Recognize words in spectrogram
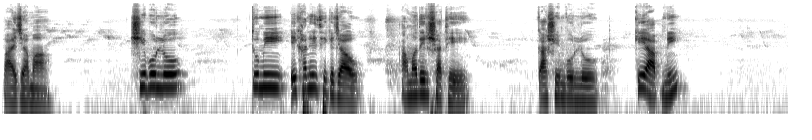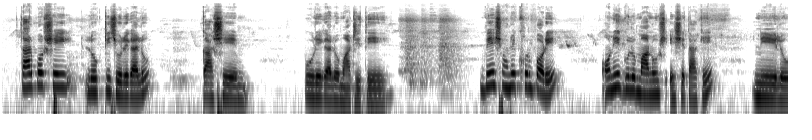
পায়জামা। সে বলল, তুমি এখানেই থেকে যাও, আমাদের সাথে। কাশিম বলল, কে আপনি? তারপর সেই লোকটি চলে গেল, কাশেম পড়ে গেল মাটিতে। বেশ অনেকক্ষণ পরে অনেকগুলো মানুষ এসে তাকে নিয়ে এলো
